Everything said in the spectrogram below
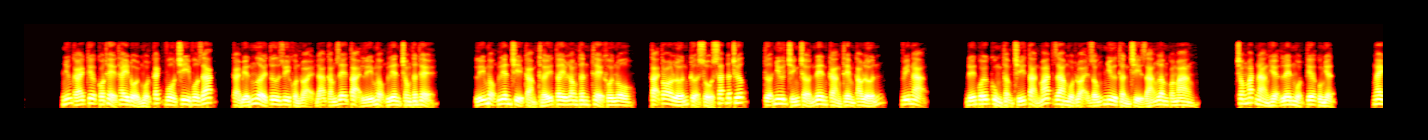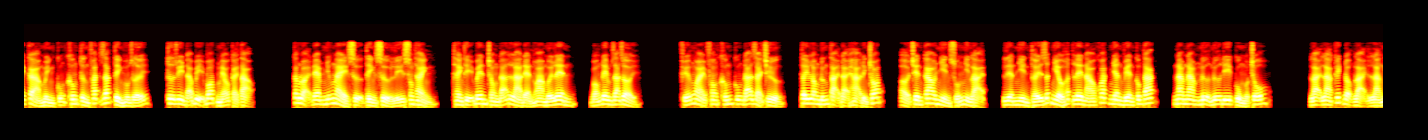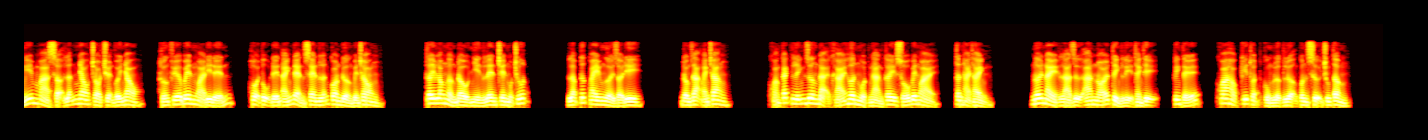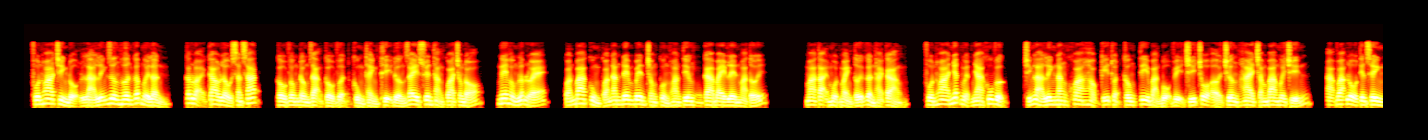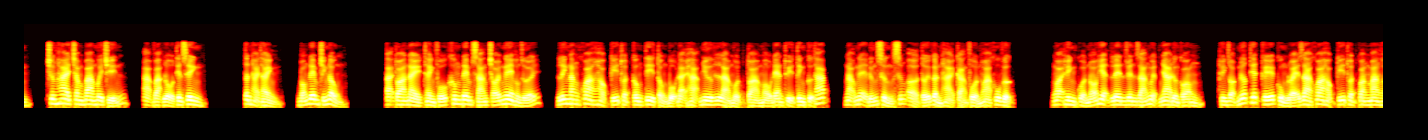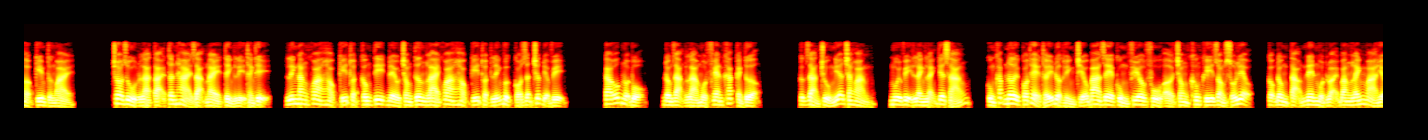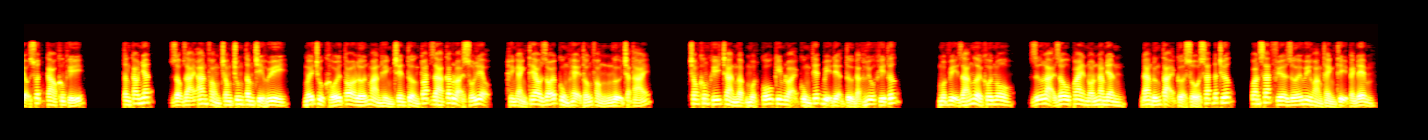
những cái kia có thể thay đổi một cách vô tri vô giác, cải biến người tư duy khuẩn loại đã cắm rễ tại lý mộng liên trong thân thể. Lý mộng liên chỉ cảm thấy tây long thân thể khôi ngô, tại to lớn cửa sổ sát đất trước, tựa như chính trở nên càng thêm cao lớn, vĩ nạn. Đến cuối cùng thậm chí tản mát ra một loại giống như thần chỉ giáng lâm quan mang. Trong mắt nàng hiện lên một tia cùng nhiệt. Ngay cả mình cũng không từng phát giác tình huống giới tư duy đã bị bóp méo cải tạo. Các loại đem những này sự tình xử lý xong thành thành thị bên trong đã là đèn hoa mới lên, bóng đêm ra rời. Phía ngoài phong khống cũng đã giải trừ, tây long đứng tại đại hạ đỉnh chót, ở trên cao nhìn xuống nhìn lại, liền nhìn thấy rất nhiều hất lên áo khoác nhân viên công tác, nam nam nữ nữ đi cùng một chỗ. Lại là kích động lại là nghĩ mà sợ lẫn nhau trò chuyện với nhau, hướng phía bên ngoài đi đến, hội tụ đến ánh đèn sen lẫn con đường bên trong. Tây long ngẩng đầu nhìn lên trên một chút, lập tức quay người rời đi. Đồng dạng ánh trăng, khoảng cách lĩnh dương đại khái hơn một ngàn cây số bên ngoài, tân hải thành. Nơi này là dự án nói tỉnh lỵ thành thị, kinh tế, khoa học kỹ thuật cùng lực lượng quân sự trung tâm phồn hoa trình độ là lĩnh dương hơn gấp mười lần, các loại cao lầu san sát, cầu vồng đồng dạng cầu vượt cùng thành thị đường dây xuyên thẳng qua trong đó, nghe hồng lấp lóe, quán ba cùng quán ăn đêm bên trong cuồng hoan tiếng ca bay lên mà tới. Mà tại một mảnh tới gần hải cảng, phồn hoa nhất nguyệt nha khu vực, chính là linh năng khoa học kỹ thuật công ty bản bộ vị trí chỗ ở chương hai trăm ba mươi chín, ạ vạ lộ tiên sinh, chương hai trăm ba mươi chín, ạ vạ lộ tiên sinh. Tân hải thành, bóng đêm chính đồng tại tòa này thành phố không đêm sáng chói nghe hồng dưới, linh năng khoa học kỹ thuật công ty tổng bộ đại hạ như là một tòa màu đen thủy tinh cự tháp, ngạo nghệ đứng sừng sững ở tới gần hải cảng phồn hoa khu vực ngoại hình của nó hiện lên duyên dáng nguyệt nha đường cong, hình giọt nước thiết kế cùng lóe ra khoa học kỹ thuật quang mang hợp kim từ ngoài. Cho dù là tại tân hải dạng này tỉnh lỵ thành thị, linh năng khoa học kỹ thuật công ty đều trong tương lai khoa học kỹ thuật lĩnh vực có dẫn trước địa vị. Cao ốc nội bộ, đồng dạng là một phen khác cảnh tượng. Cực giản chủ nghĩa trang hoàng, mùi vị lành lạnh tia sáng, cùng khắp nơi có thể thấy được hình chiếu ba d cùng phiêu phủ ở trong không khí dòng số liệu, cộng đồng tạo nên một loại băng lãnh mà hiệu suất cao không khí. Tầng cao nhất, rộng rãi an phòng trong trung tâm chỉ huy, mấy chục khối to lớn màn hình trên tường toát ra các loại số liệu, hình ảnh theo dõi cùng hệ thống phòng ngự trạng thái trong không khí tràn ngập một cỗ kim loại cùng thiết bị điện tử đặc hữu khí tức. Một vị dáng người khôi ngô, giữ lại dâu quai nón nam nhân, đang đứng tại cửa sổ sát đất trước, quan sát phía dưới huy hoàng thành thị cảnh đêm.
